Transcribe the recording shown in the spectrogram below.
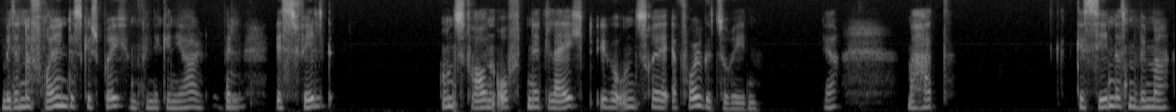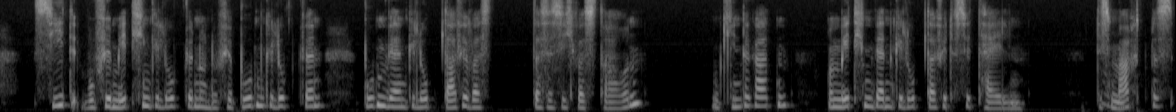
Mit einer Freundin das Gespräch finde ich genial, weil mhm. es fällt uns Frauen oft nicht leicht, über unsere Erfolge zu reden. Ja? Man hat gesehen, dass man, wenn man sieht, wofür Mädchen gelobt werden und wofür Buben gelobt werden, Buben werden gelobt dafür, was, dass sie sich was trauen im Kindergarten und Mädchen werden gelobt dafür, dass sie teilen. das Mhm. macht was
